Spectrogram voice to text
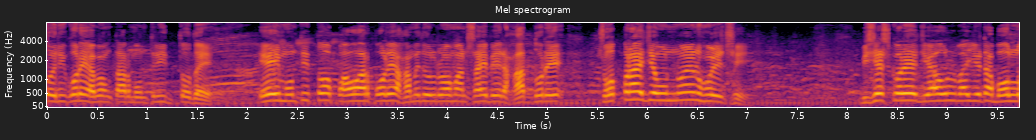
তৈরি করে এবং তার মন্ত্রিত্ব দেয়। এই মন্ত্রিত্ব পাওয়ার পরে হামিদুল রহমান সাহেবের হাত ধরে চোপড়ায় যে উন্নয়ন হয়েছে, বিশেষ করে জিয়াউল ভাই যেটা বলল,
